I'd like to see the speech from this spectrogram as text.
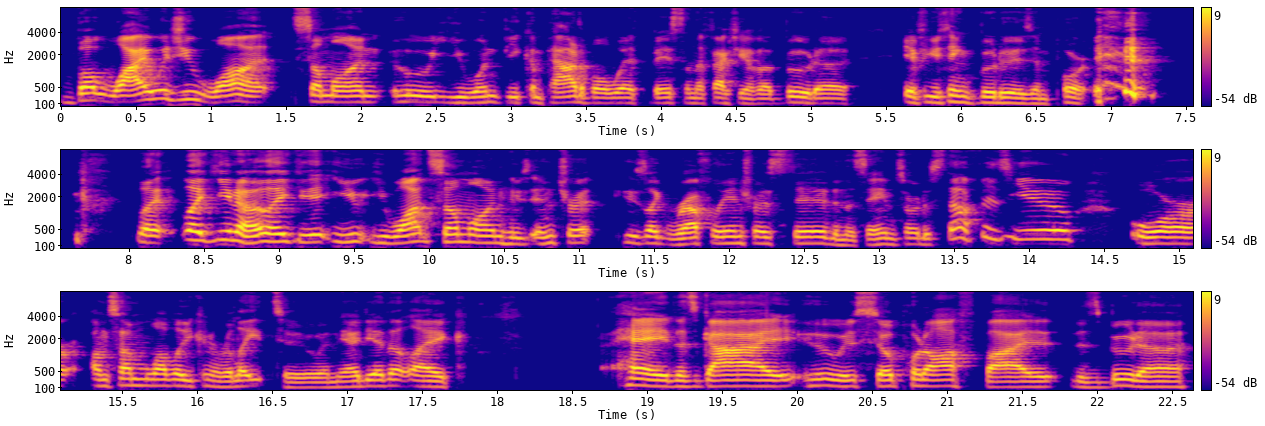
But why would you want someone who you wouldn't be compatible with based on the fact you have a Buddha if you think Buddha is important? Like like you know like you you want someone who's interest who's like roughly interested in the same sort of stuff as you or on some level you can relate to. And the idea that like hey this guy who is so put off by this buddha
